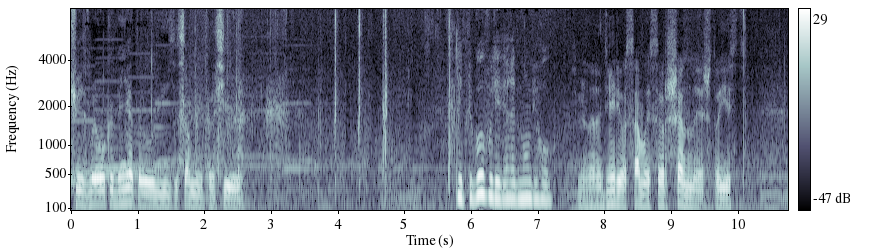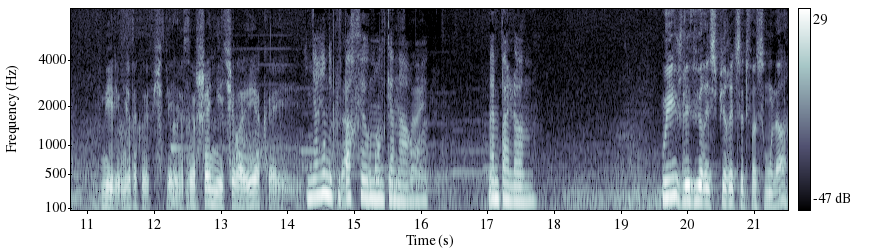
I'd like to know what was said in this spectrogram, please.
Еще из моего кабинета вы увидите самые красивые. Les plus beaux, vous les verrez de mon bureau. Наверное, дерево самое совершенное, что есть в мире. У меня такое впечатление. Совершеннее человека. И... Il n'y a rien de plus parfait au monde qu'un arbre. Même pas l'homme. Oui, je l'ai vu respirer de cette façon-là.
